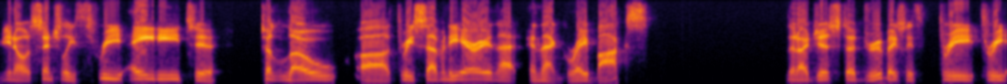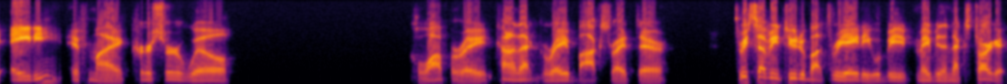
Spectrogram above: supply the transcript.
you know essentially 380 to to low uh, 370 area in that in that gray box that I just uh, drew, basically three 380. If my cursor will cooperate, kind of that gray box right there. 372 to about 380 would be maybe the next target.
